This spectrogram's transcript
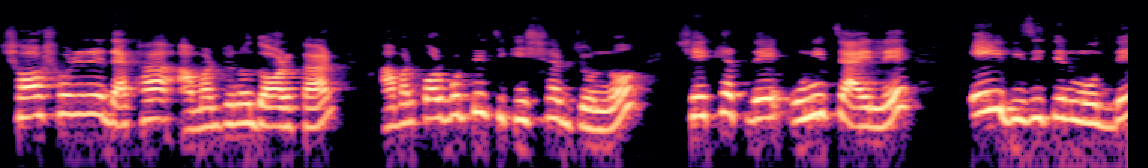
সশরীরে দেখা আমার জন্য দরকার, আমার পরবর্তী চিকিৎসার জন্য, সেক্ষেত্রে উনি চাইলে এই ভিজিটের মধ্যে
